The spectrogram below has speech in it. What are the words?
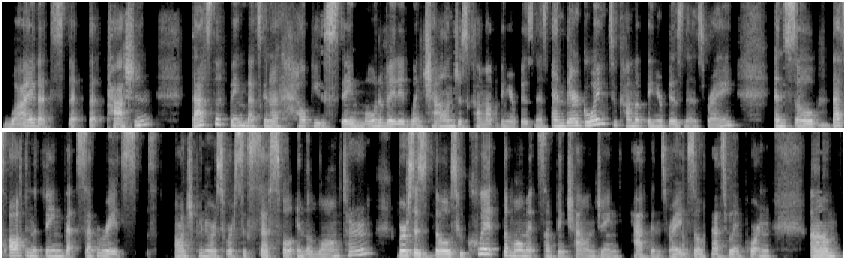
why, that's that, that passion, that's the thing that's going to help you to stay motivated when challenges come up in your business and they're going to come up in your business right and so mm -hmm. that's often the thing that separates entrepreneurs who are successful in the long term versus those who quit the moment something challenging happens, right? So that's really important. Um,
